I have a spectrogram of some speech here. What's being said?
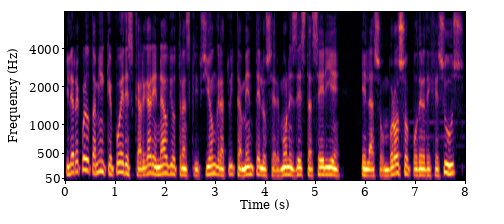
Y le recuerdo también que puede descargar en audio transcripción gratuitamente los sermones de esta serie El asombroso poder de Jesús,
